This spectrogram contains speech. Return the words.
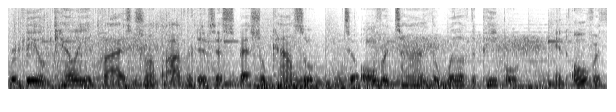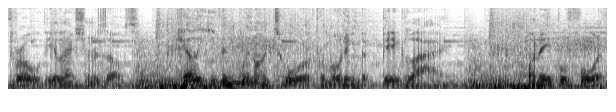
revealed Kelly advised Trump operatives as special counsel to overturn the will of the people and overthrow the election results. Kelly even went on tour promoting the big lie. On April 4th,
